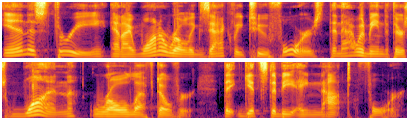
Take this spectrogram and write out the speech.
n is 3 and I want to roll exactly two fours, then that would mean that there's one roll left over that gets to be a not 4.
